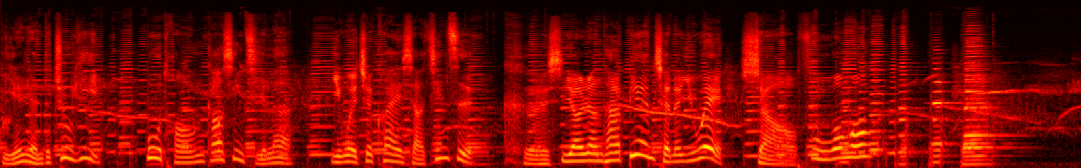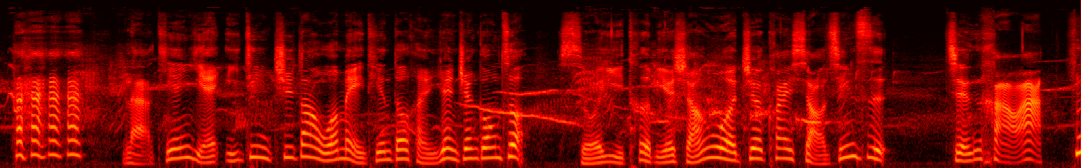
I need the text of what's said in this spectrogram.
别人的注意，牧童高兴极了，因为这块小金子可是要让他变成了一位小富翁哦！哈哈哈哈！老天爷一定知道我每天都很认真工作，所以特别赏我这块小金子，真好啊！哼，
